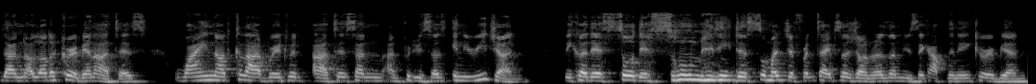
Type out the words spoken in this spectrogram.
than a lot of Caribbean artists. Why not collaborate with artists and, and producers in the region? Because there's so there's so many there's so much different types of genres of music happening in Caribbean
